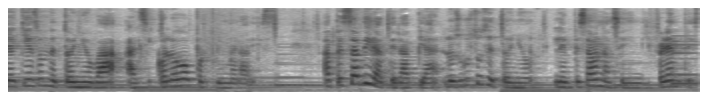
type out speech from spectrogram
y aquí es donde Toño va al psicólogo por primera vez. A pesar de ir a terapia, los gustos de Toño le empezaron a ser indiferentes.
